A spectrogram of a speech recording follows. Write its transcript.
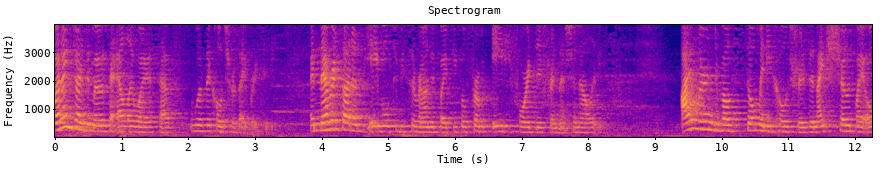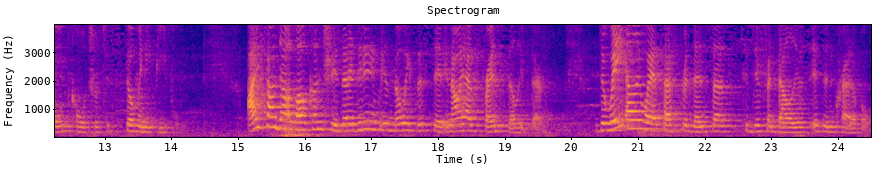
What I enjoyed the most at LIYSF was the cultural diversity. I never thought I'd be able to be surrounded by people from 84 different nationalities. I learned about so many cultures and I showed my own culture to so many people. I found out about countries that I didn't even know existed and now I have friends that live there. The way LIYSF presents us to different values is incredible.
